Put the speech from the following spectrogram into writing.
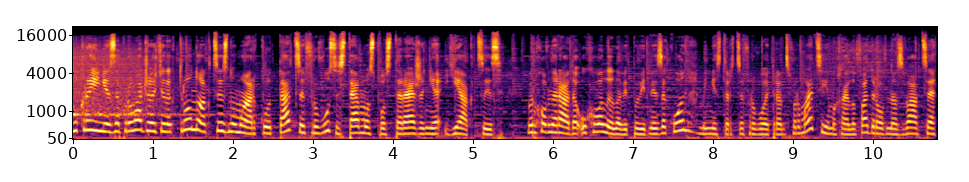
В Україні запроваджують електронну акцизну марку та цифрову систему спостереження ЄАКЦИЗ. Верховна Рада ухвалила відповідний закон. Міністр цифрової трансформації Михайло Федоров назвав це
